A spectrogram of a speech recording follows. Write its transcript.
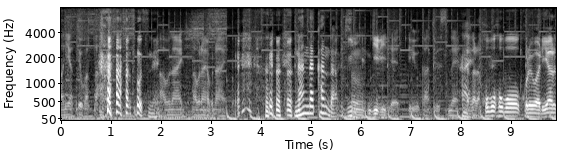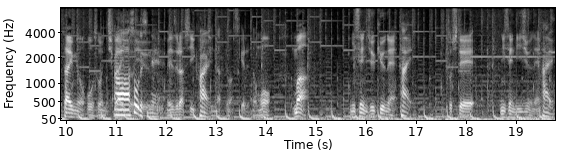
間に合ってよかった。そうですね。危ない。危ない危ない。なんだかんだギリね、うん、ギリでっていう感じですね、はい。だからほぼほぼこれはリアルタイムの放送に近いという珍しい感じになってますけれども、まあ2019年はい。そして2020年と、はい。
